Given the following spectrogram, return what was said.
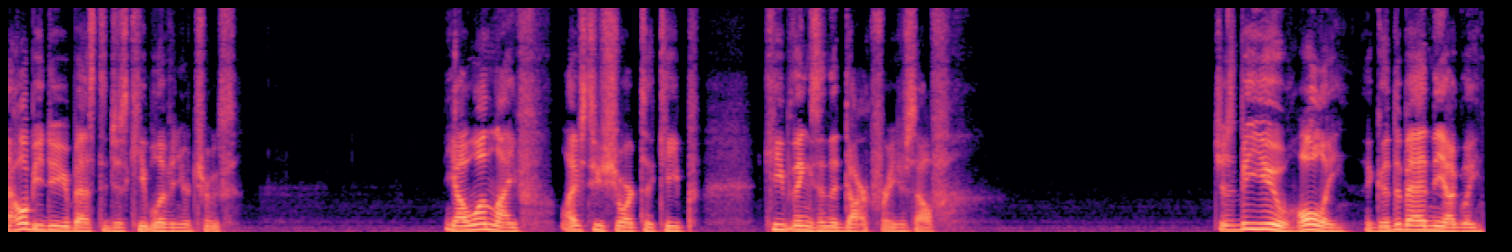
I hope you do your best to just keep living your truth. Got one life. Life's too short to keep keep things in the dark for yourself. Just be you, wholly, the good, the bad, and the ugly.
